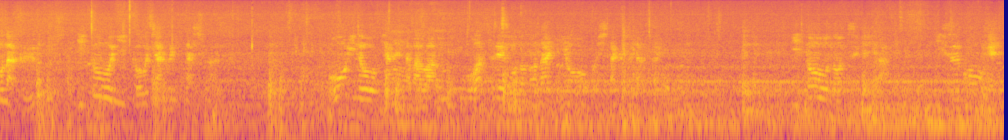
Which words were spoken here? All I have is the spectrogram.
もなく伊東に到着いたします。お降りのお客様はお忘れ物のないようお支度ください。伊東の次は伊豆高原に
